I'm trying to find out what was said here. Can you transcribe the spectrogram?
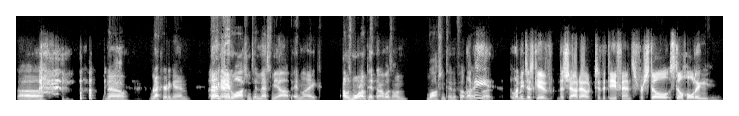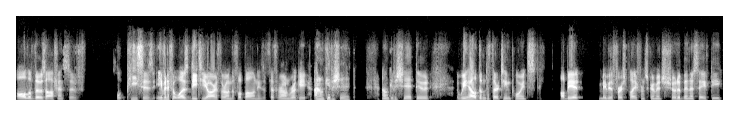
uh, know, record again. Them Okay. and Washington messed me up, and like I was more on Pitt than I was on Washington. It felt Let like, me but let me just give the shout out to the defense for still still holding all of those offensive pieces, even if it was DTR throwing the football and he's a fifth round rookie. I don't give a shit. I don't give a shit, dude. We held them to 13 points, albeit maybe the first play from scrimmage should have been a safety.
